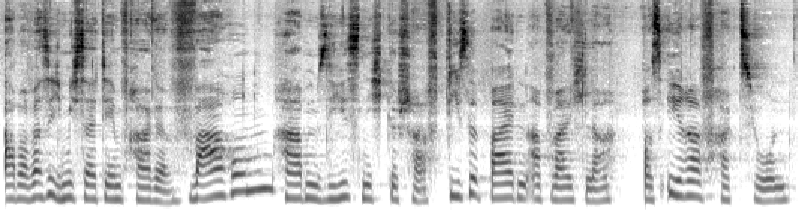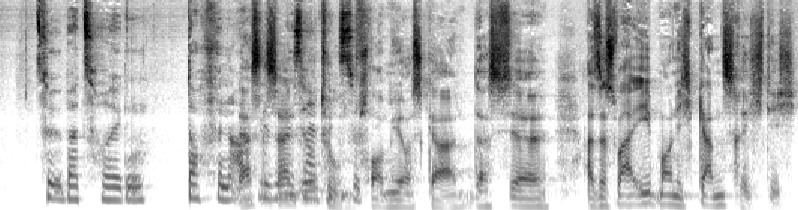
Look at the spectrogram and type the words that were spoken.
Aber was ich mich seitdem frage, warum haben Sie es nicht geschafft, diese beiden Abweichler aus Ihrer Fraktion zu überzeugen, doch für eine Das ist ein Irrtum, Frau Mioska. Das, äh, also es war eben auch nicht ganz richtig.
